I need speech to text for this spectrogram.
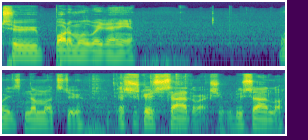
to bottom all the way down here. What does numbnuts do? Let's just go to Sadler actually. We'll do Sadler.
